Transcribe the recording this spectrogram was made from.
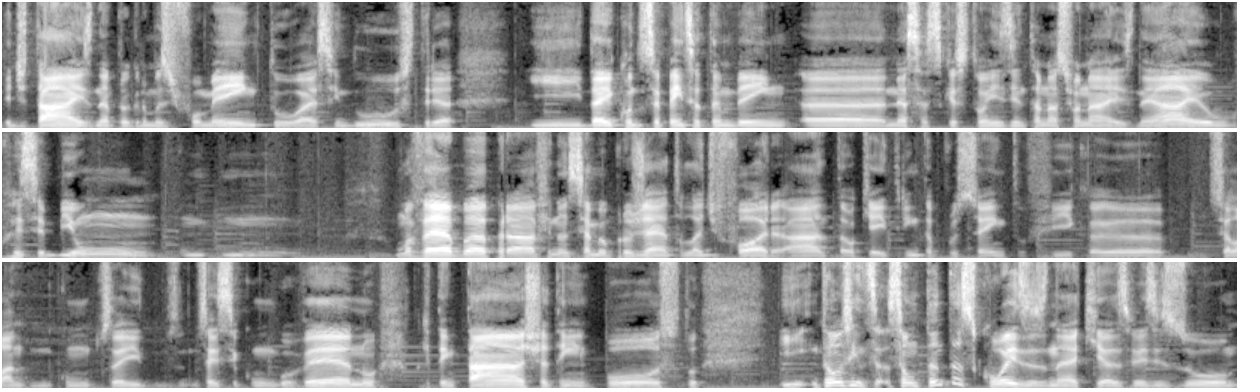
editais, né? Programas de fomento a essa indústria. E daí, quando você pensa também nessas questões internacionais, né? Ah, eu recebi um, um, um uma verba para financiar meu projeto lá de fora. Ah, tá ok, 30% fica, sei lá, com, não sei, não sei se com o governo, porque tem taxa, tem imposto. E, então, assim, são tantas coisas, né, que às vezes o,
